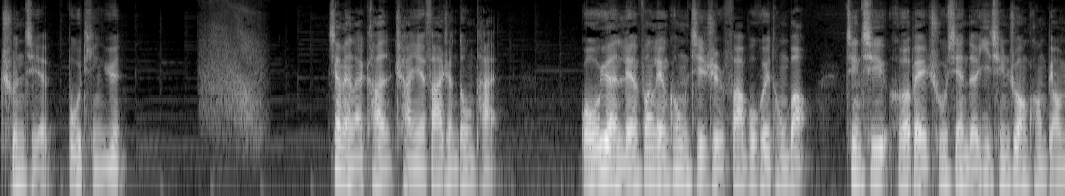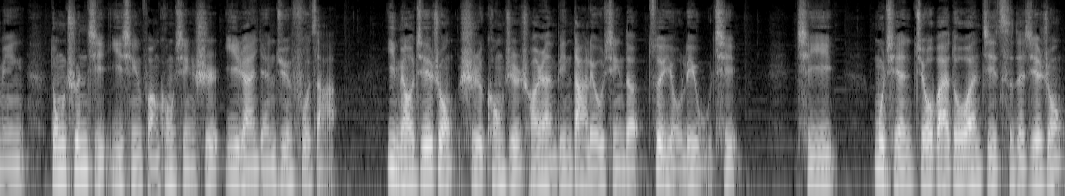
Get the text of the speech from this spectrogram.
春节不停运。下面来看产业发展动态。国务院联防联控机制发布会通报。近期河北出现的疫情状况表明，冬春季疫情防控形势依然严峻复杂。疫苗接种是控制传染病大流行的最有力武器。其一，目前九百多万剂次的接种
